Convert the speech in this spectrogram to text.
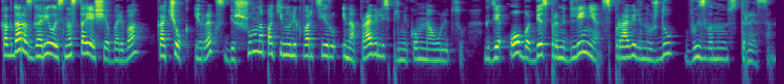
когда разгорелась настоящая борьба, Качок и Рекс бесшумно покинули квартиру и направились прямиком на улицу, где оба без промедления справили нужду, вызванную стрессом.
